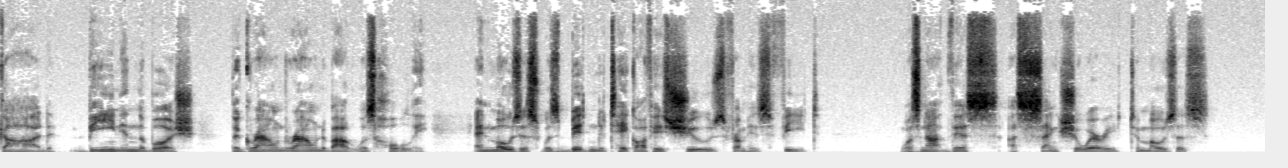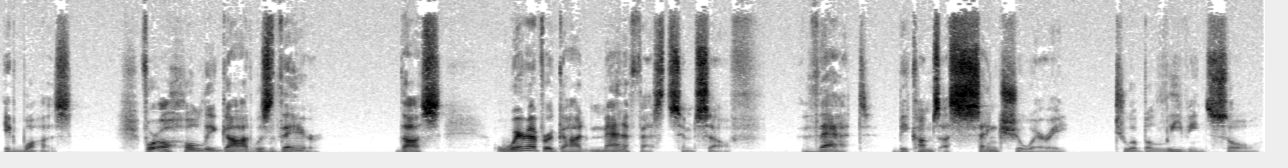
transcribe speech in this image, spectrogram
God, being in the bush, the ground round about was holy, and Moses was bidden to take off his shoes from his feet. Was not this a sanctuary to Moses? It was, for a holy God was there. Thus, wherever God manifests himself, that becomes a sanctuary to a believing soul.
